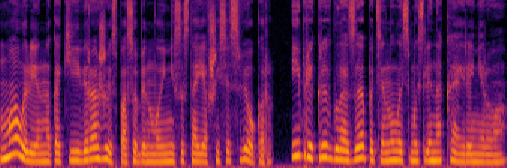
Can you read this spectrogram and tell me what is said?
Мало ли, на какие виражи способен мой несостоявшийся свёкор. И, прикрыв глаза, потянулась мысленно к Айренеру.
